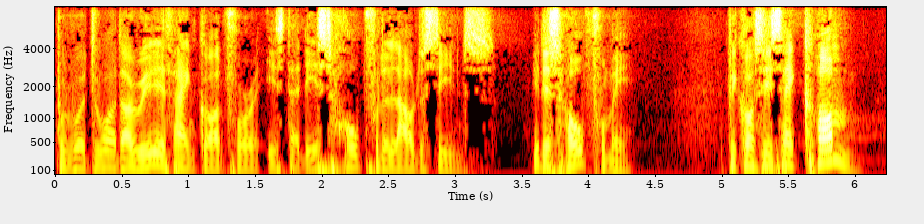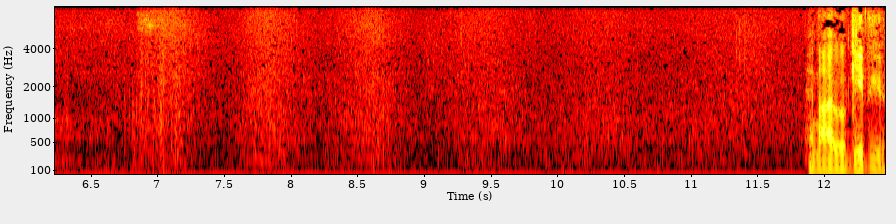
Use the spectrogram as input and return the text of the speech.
But what, what I really thank God for is that there's hope for the Laodiceans. It is hope for me. Because He said, Come. And I will give you.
